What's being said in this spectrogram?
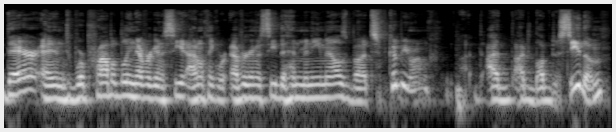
there, and we're probably never going to see it. I don't think we're ever going to see the Hinman emails, but could be wrong. I'd, I'd love to see them.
